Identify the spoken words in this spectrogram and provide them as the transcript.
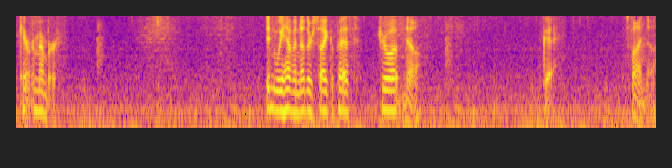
I can't remember. Didn't we have another psychopath show up? No. Okay. It's fine though.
